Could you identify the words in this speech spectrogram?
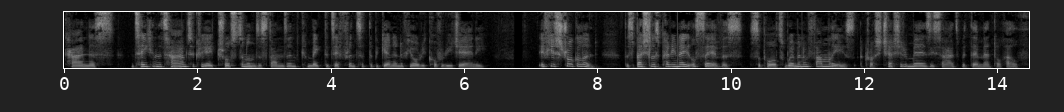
kindness, taking the time to create trust and understanding can make the difference at the beginning of your recovery journey. If you're struggling, the Specialist Perinatal Service supports women and families across Cheshire and Merseyside with their mental health.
